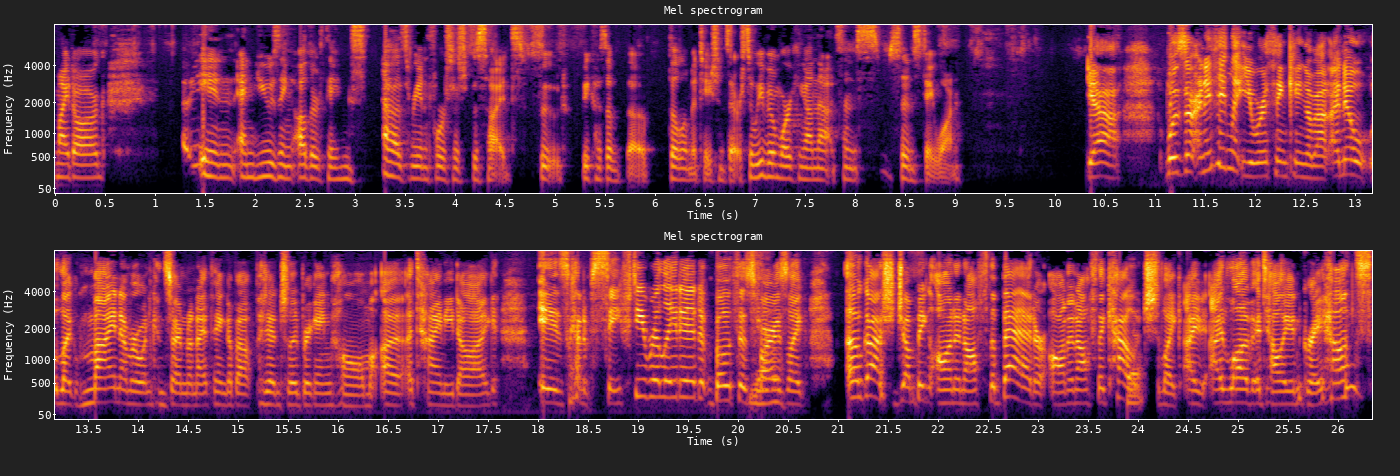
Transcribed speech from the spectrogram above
my dog in and using other things as reinforcers besides food because of the the limitations there. So we've been working on that since since day one. Yeah. Was there anything that you were thinking about? I know, like, my number one concern when I think about potentially bringing home a, a tiny dog is kind of safety related, both as yeah. far as, like, oh gosh, jumping on and off the bed or on and off the couch. Yeah. Like, I, I love Italian greyhounds,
